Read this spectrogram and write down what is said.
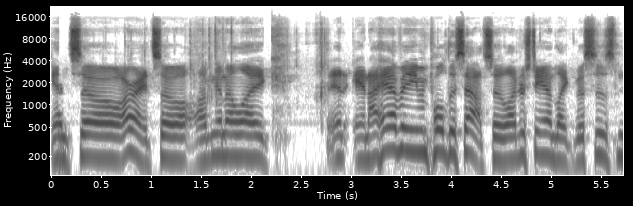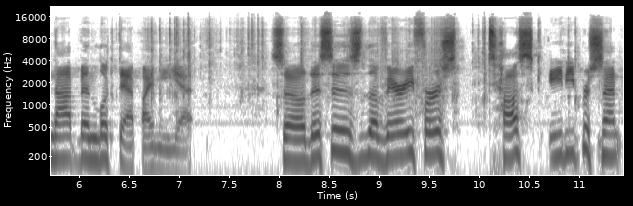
and so, all right, so I'm gonna like, and, and I haven't even pulled this out. So understand, like, this has not been looked at by me yet. So this is the very first Tusk, 80%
